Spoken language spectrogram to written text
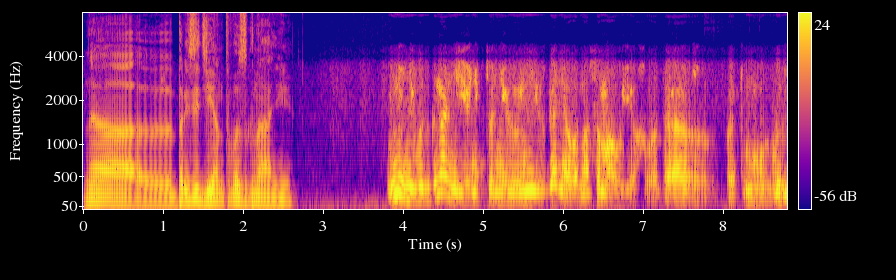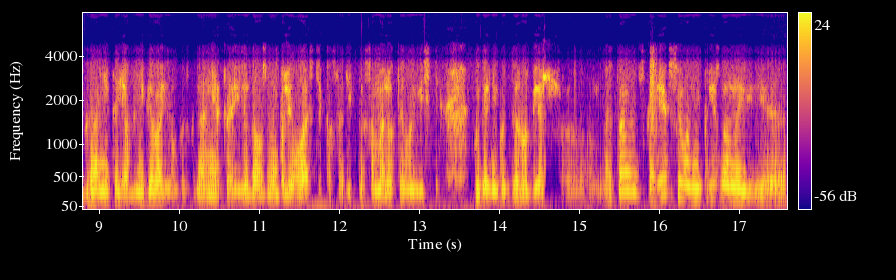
э, президент в изгнании. Ну, не в изгнании ее никто не, не изгонял, она сама уехала, да, поэтому в изгнании-то я бы не говорил, в изгнании это ее должны были власти посадить на самолет и вывести куда-нибудь за рубеж. Это, скорее всего, непризнанный, э,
